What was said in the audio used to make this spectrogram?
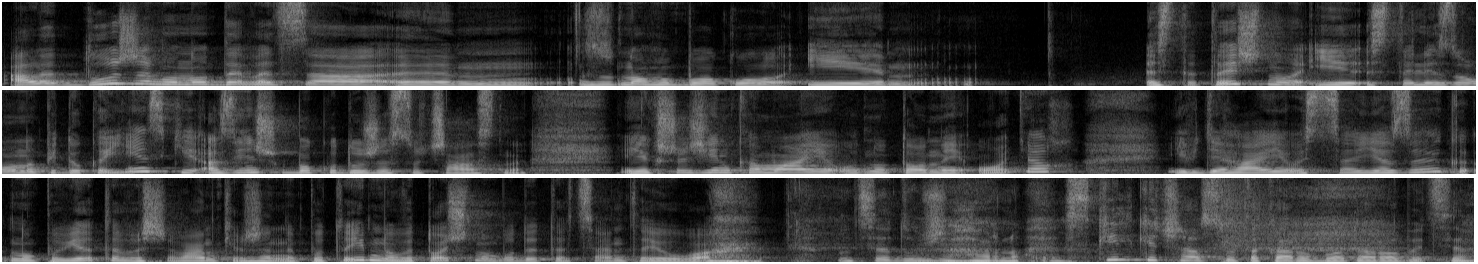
але дуже воно дивиться ем, з одного боку і естетично і стилізовано під український, а з іншого боку, дуже сучасне. І якщо жінка має однотонний одяг і вдягає ось цей язик, ну повірте, вишиванки вже не потрібно, ви точно будете в центрі уваги. Ну, Це дуже гарно. Скільки часу така робота робиться?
